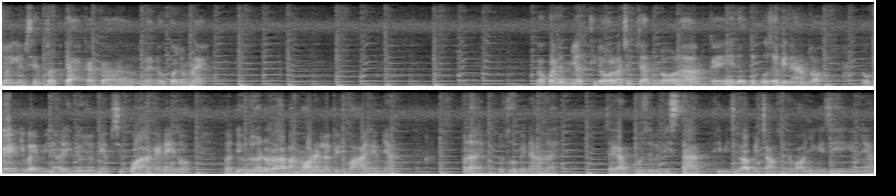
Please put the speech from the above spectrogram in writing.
cho anh em xem tất cả các ờ, giải đấu có trong này. Và quan trọng nhất thì đó là chắc chắn đó là cái đội tuyển quốc gia Việt Nam rồi. Ok, như vậy mình đã review cho anh em sẽ qua cái này rồi. Và điều nữa đó là bản mod này là Việt hóa anh em nhé và đây, đối thủ Việt Nam đây. Sẽ gặp Uzbekistan thì mình sẽ vào bên trong xem nó có những cái gì anh em nhé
